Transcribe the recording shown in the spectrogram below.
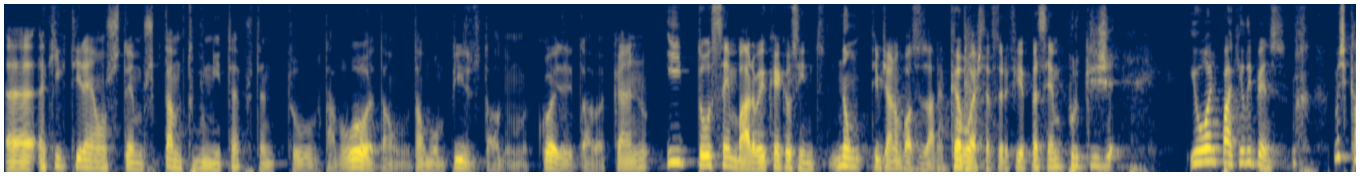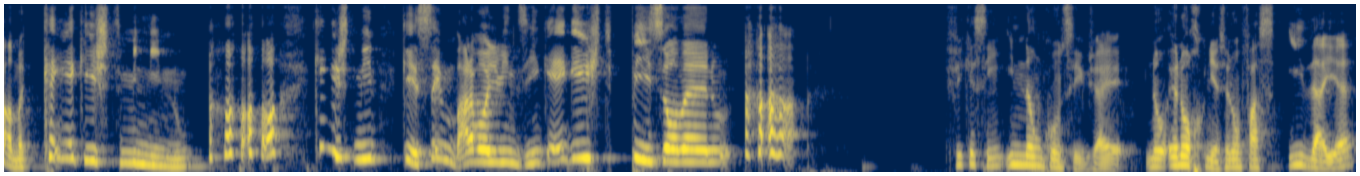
Uh, aqui que tirei há uns tempos que está muito bonita, portanto está boa, está um, tá um bom piso, está ali uma coisa e está bacana. E estou sem barba e o que é que eu sinto? Não, tipo, já não posso usar, acabou esta fotografia para sempre porque já... eu olho para aquilo e penso: mas calma, quem é que é este menino? quem é que é este menino que é sem barba aos 25? Quem é que é este piso, mano? Fica assim e não consigo, já é. Não, eu não reconheço, eu não faço ideia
